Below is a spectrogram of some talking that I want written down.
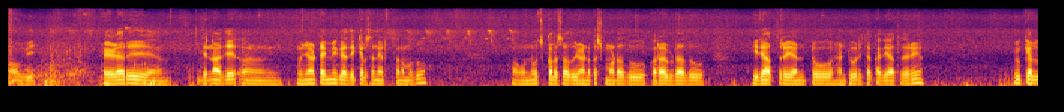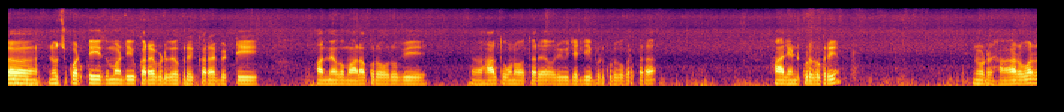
ನಾವು ಭೀ ಹೇಳ್ಯಾರಿ, ದಿನ ಅದೇ ಮುಂಜಾನೆ ಟೈಮಿಗೆ ಅದೇ ಕೆಲಸನೇ ಇರ್ತದೆ ನಮ್ಮದು. ನೂಚ್ ಕಲಸೋದು ಎಂಡ್ಕಸ್ ಮಾಡೋದು, ಕರ ಬಿಡೋದು, ಇದೇ ಆಗ್ತದೆ ಎಂಟು, ಎಂಟೂವರೆ ತಕ್ಕ ಅದೇ ಆಗ್ತದೆ ರೀ. ಇವಕ್ಕೆಲ್ಲ ನುಚ್ಚು ಕೊಟ್ಟು ಇದು ಮಾಡಿ ಇವು ಕರ ಬಿಡ್ಬೇಕು ರೀ, ಕರ ಬಿಟ್ಟು ಆಮ್ಯಾಗ ಮಾಲಕರು ಅವರು ಭೀ ಹಾಲು ತೊಗೊಂಡು ಹೋಗ್ತಾರೆ, ಅವ್ರಿಗೆ ಜಲ್ದಿ ಬಿಟ್ಟು ಕರ. ಹಾಲು ಹಿಂಡಿ ಕೊಡ್ಬೇಕು ರೀ ನೋಡ್ರಿ ಹರವಾರ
